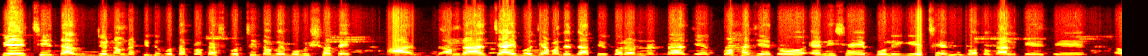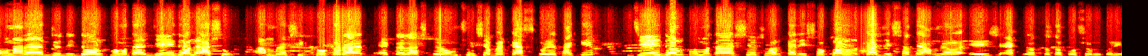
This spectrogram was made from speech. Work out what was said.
পেয়েছি। তার জন্য আমরা কৃতজ্ঞতা প্রকাশ করছি। তবে ভবিষ্যতে আমরা চাইব যে আমাদের জাতীয়করণটা যে কথা যেহেতু এনি সাহেব বলে গিয়েছেন, গতকালকে যে ওনারা যদি দল ক্ষমতা যেই দলে আসুক, আমরা শিক্ষকরা একটা রাষ্ট্রের অংশ হিসাবে কাজ করে থাকি। যেই দল ক্ষমতা আসে, সরকারি সকল কাজের সাথে আমরা এই একত্রতা পোষণ করি।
